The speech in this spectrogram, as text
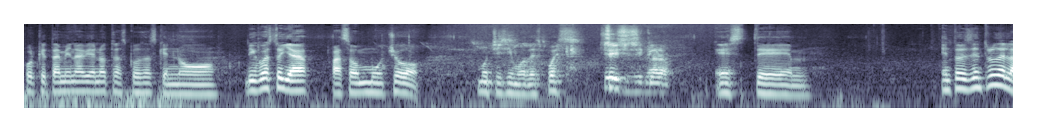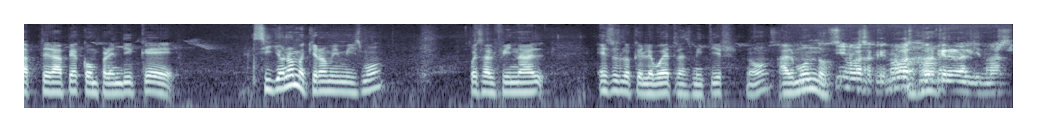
Porque también habían otras cosas que no... Digo, esto ya pasó mucho, muchísimo después. Sí, sí, sí, claro. Este... Entonces dentro de la terapia comprendí que si yo no me quiero a mí mismo, pues al final eso es lo que le voy a transmitir, ¿no? Al mundo. Sí, no vas a, que- no vas a poder Ajá. querer a alguien más.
